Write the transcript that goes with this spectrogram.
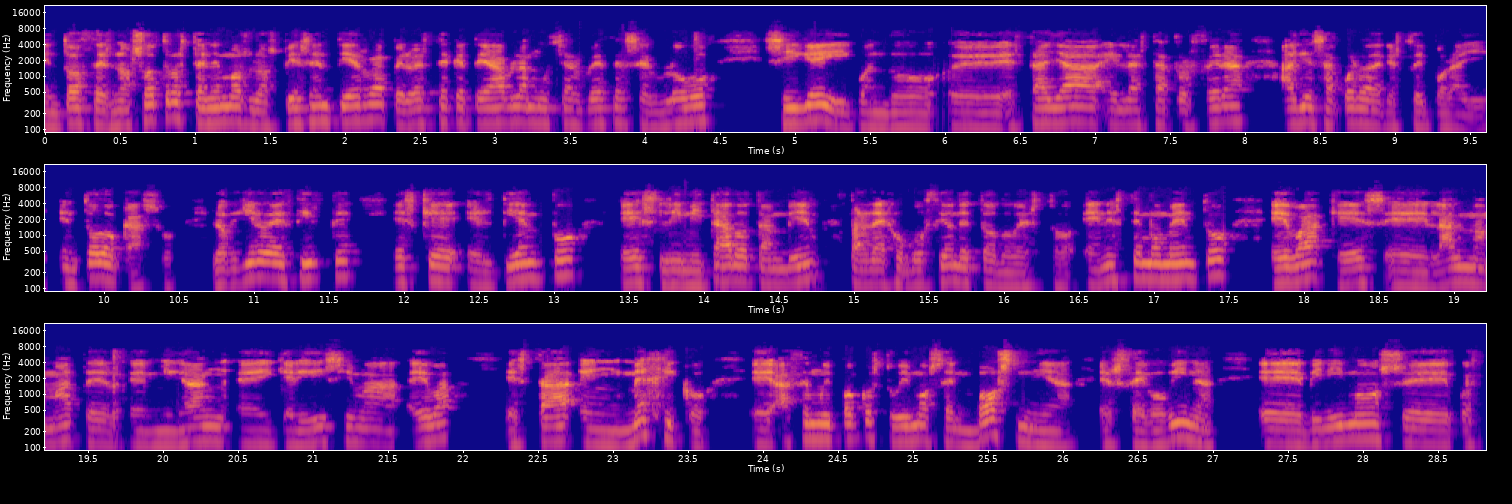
Entonces, nosotros tenemos los pies en tierra, pero este que te habla muchas veces el globo sigue y cuando eh, está ya en la estratosfera, alguien se acuerda de que estoy por allí. En todo caso, lo que quiero decirte es que el tiempo es limitado también para la ejecución de todo esto. En este momento, Eva, que es el alma mater, eh, mi gran eh, y queridísima Eva, está en México. Eh, hace muy poco estuvimos en Bosnia, Herzegovina. Eh, vinimos, eh, pues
